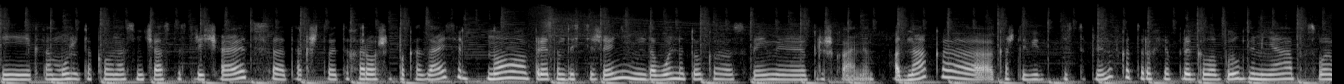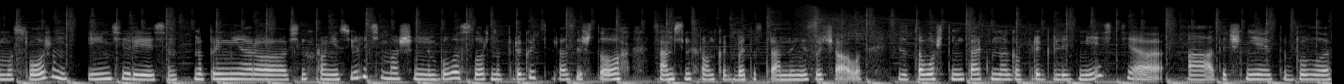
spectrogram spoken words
И к тому же такое у нас не часто встречается, так что это хороший показатель. Но при этом достижение недовольна только своими прыжками. Однако каждый вид дисциплины, в которых я прыгала, был для меня по-своему сложен и интересен. Например, в синхроне с Юлей Тимошиной было сложно прыгать, разве что сам синхрон, как бы это странно не звучало. Из-за того, что не так много прыгали вместе, а, а точнее это было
